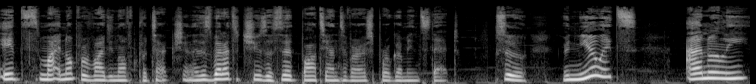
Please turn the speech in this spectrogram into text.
it might not provide enough protection. It is better to choose a third party antivirus program instead. So renew it annually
